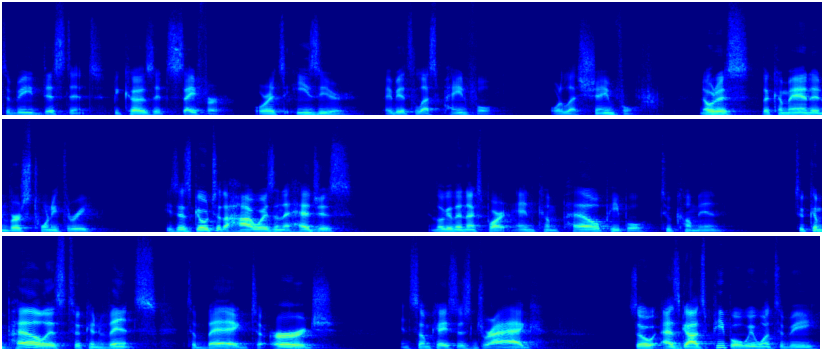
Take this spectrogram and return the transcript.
to be distant because it's safer or it's easier. Maybe it's less painful or less shameful. Notice the command in verse 23. He says, Go to the highways and the hedges. And look at the next part and compel people to come in. To compel is to convince, to beg, to urge, in some cases, drag. So, as God's people, we want to be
